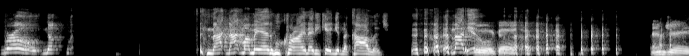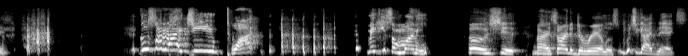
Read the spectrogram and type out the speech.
Bro, no. Not not my man who crying that he can't get into college. not him. Oh god, MJ. Go start an IG, you twat. Make you some money. Oh shit. All right, sorry to derail us. What you got next?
